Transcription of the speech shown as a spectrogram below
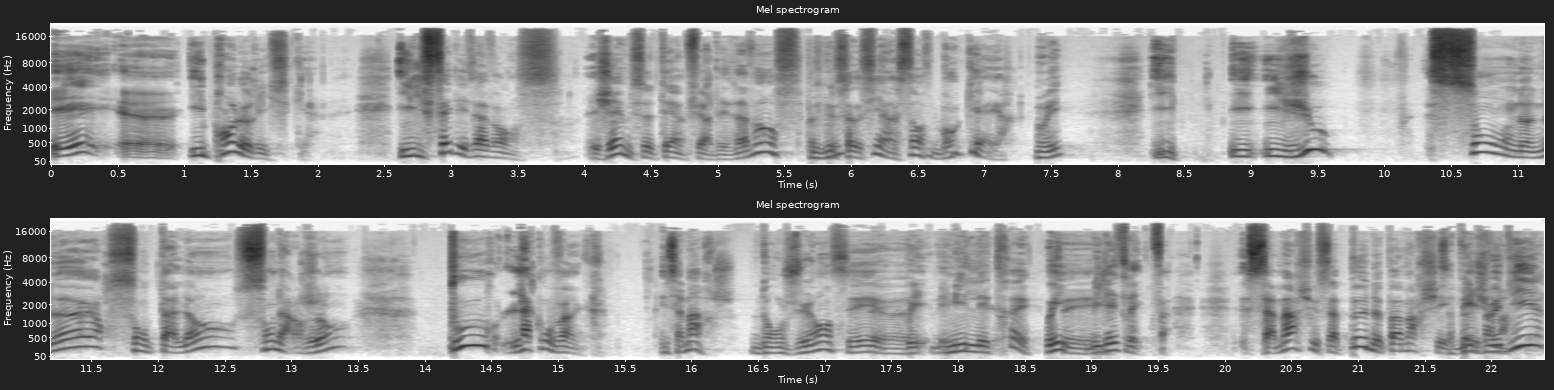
et euh, il prend le risque. Il fait des avances. J'aime ce terme, faire des avances, parce que mhm. ça aussi a un sens bancaire. Oui. Il, joue son honneur, son talent, son argent pour la convaincre. Et ça marche. Don Juan, c'est euh, mille lettrés. Oui, mille lettrés. Enfin, ça marche ou ça peut ne pas marcher. Mais je veux dire,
